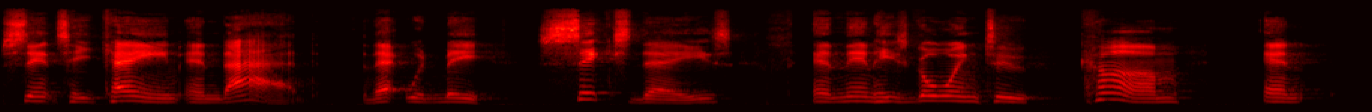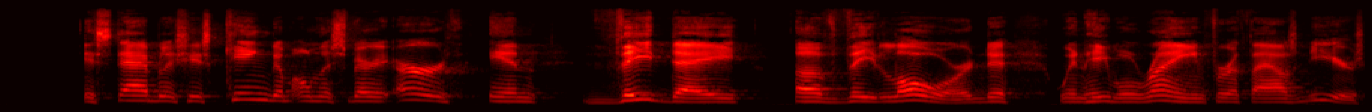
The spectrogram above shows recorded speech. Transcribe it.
since he came and died. That would be six days. And then he's going to come and establish his kingdom on this very earth in the day of the Lord when he will reign for a thousand years.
